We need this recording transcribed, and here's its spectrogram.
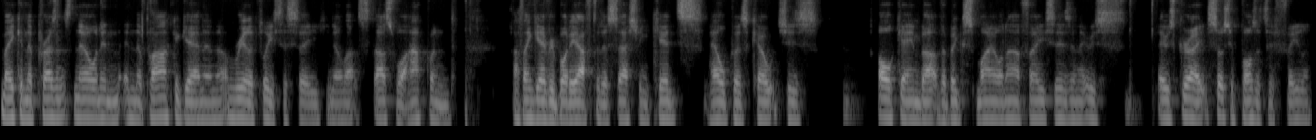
making their presence known in in the park again. And I'm really pleased to see. You know, that's that's what happened. I think everybody after the session, kids, helpers, coaches, all came back with a big smile on our faces, and it was it was great. Such a positive feeling.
